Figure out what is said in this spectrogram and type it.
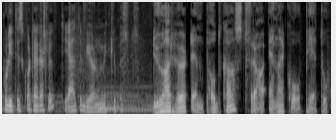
Politisk kvarter er slutt. Jeg heter Bjørn Myklebust. Du har hørt en podkast fra NRK P2.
